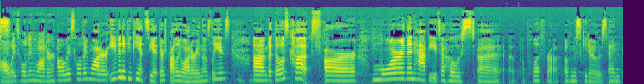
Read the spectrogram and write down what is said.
Always holding water. always holding water, even if you can't see it. There's probably water in those leaves. Um, but those cups are more than happy to host uh, a, a plethora of mosquitoes. And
